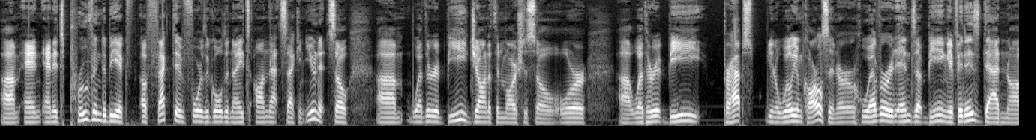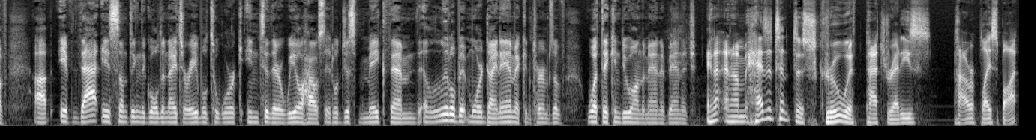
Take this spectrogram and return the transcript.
um, and and it's proven to be eff- effective for the Golden Knights on that second unit. So um, whether it be Jonathan Marchessault or uh, whether it be perhaps you know William Karlsson or whoever it ends up being, if it is Dadonov, uh, if that is something the Golden Knights are able to work into their wheelhouse, it'll just make them a little bit more dynamic in terms of what they can do on the man advantage. And, and I'm hesitant to screw with Pacioretty's power play spot.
